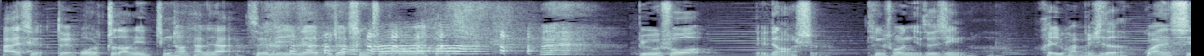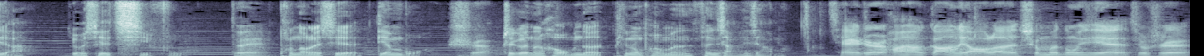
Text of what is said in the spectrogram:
爱情，对我知道你经常谈恋爱，所以你应该比较清楚这方面的话题。比如说，雷丁老师，听说你最近啊和一款游戏的关系啊有些起伏，对，碰到了一些颠簸，是这个能和我们的听众朋友们分享一下吗？前一阵儿好像刚聊了什么东西，就是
